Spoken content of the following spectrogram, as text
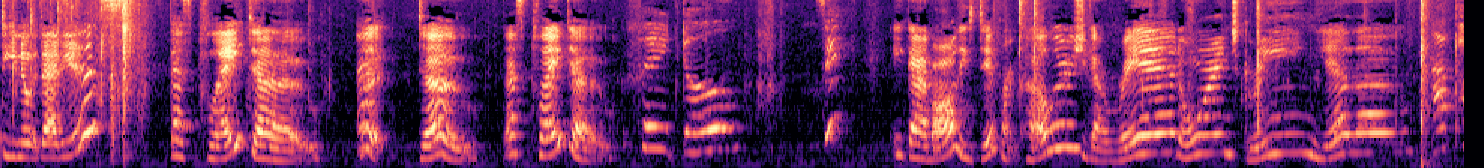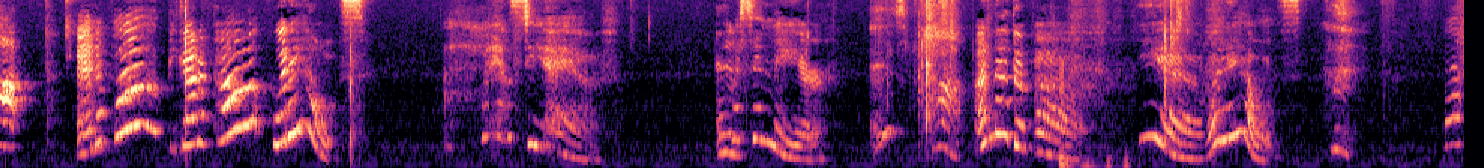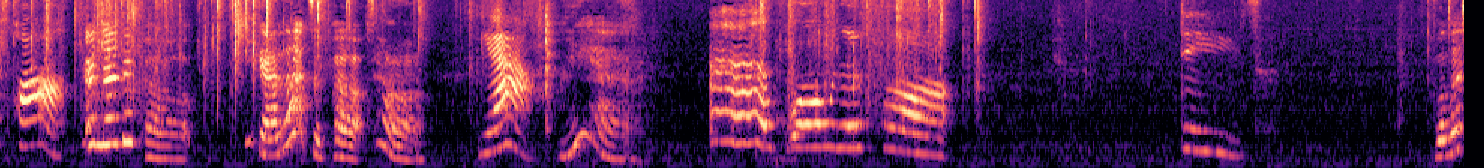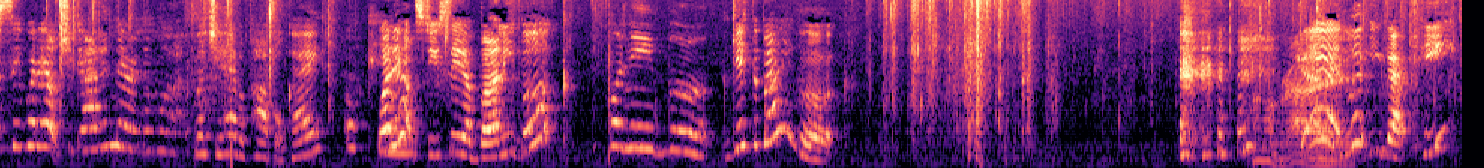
Do you know what that is? That's Play-Doh. Uh. Look, dough. That's Play-Doh. Play-Doh. See? You got all these different colors. You got red, orange, green, yellow. A pop. And a pop. You got a pop. What else? What else do you have? And what's in there? It's pop. Another pop. Yeah, what else? A pop. Another pop. You got lots of pops, huh? Yeah. Yeah. I want a pop. These. Well, let's see what else you got in there, and then we'll let you have a pop, okay? Okay. What else? Do you see a bunny book? Bunny book. Get the bunny book. All right. Good. Look, you got peeps.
